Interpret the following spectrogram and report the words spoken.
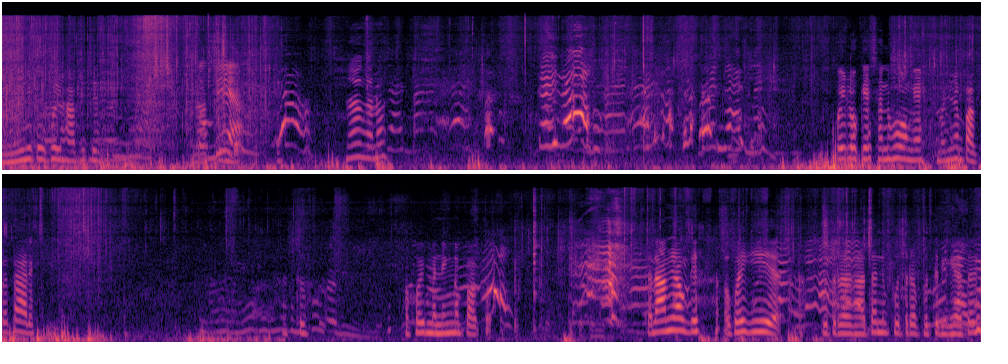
Ini habis deh. Nasi. Location. Akhoi maning na pak. Tanam yaw ke, akhoi gi putra ngata ni putra putri ngata ni.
